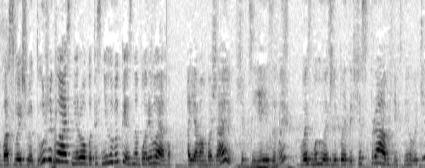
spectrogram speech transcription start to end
У вас вийшли дуже класні роботи-сніговики з наборів Лего. А я вам бажаю, щоб цієї зими ви змогли зліпити ще справжніх сніговиків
